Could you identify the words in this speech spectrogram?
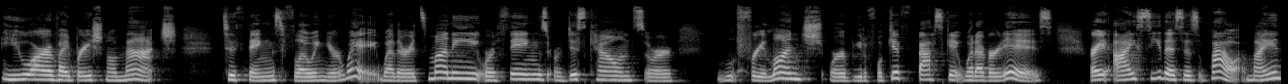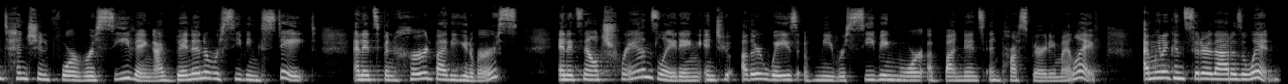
you are a vibrational match to things flowing your way, whether it's money or things or discounts or free lunch or a beautiful gift basket, whatever it is, right? I see this as wow, my intention for receiving, I've been in a receiving state and it's been heard by the universe and it's now translating into other ways of me receiving more abundance and prosperity in my life. I'm going to consider that as a win.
